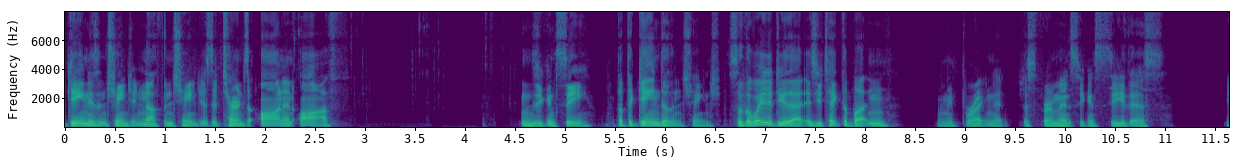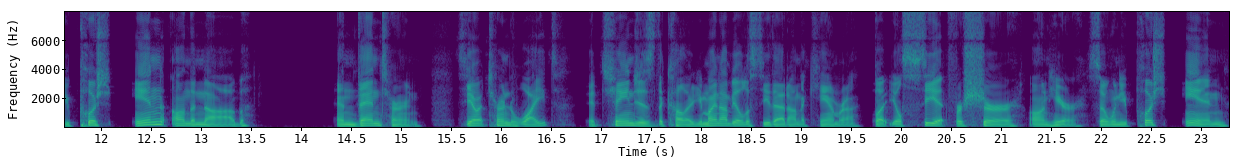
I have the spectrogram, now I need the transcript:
gain isn't changing, nothing changes. It turns on and off, as you can see, but the gain doesn't change. So the way to do that is you take the button, let me brighten it just for a minute so you can see this. You push in on the knob and then turn. See how it turned white? It changes the color. You might not be able to see that on the camera, but you'll see it for sure on here. So when you push in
